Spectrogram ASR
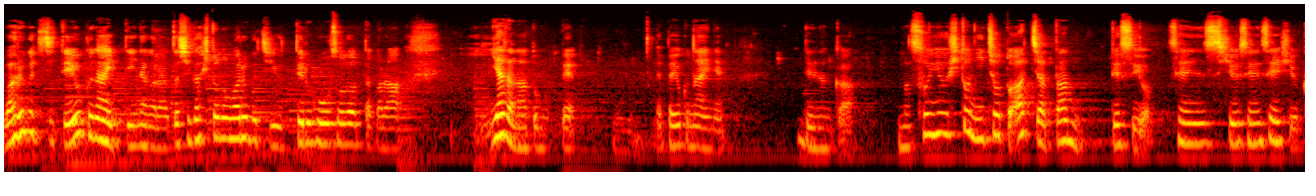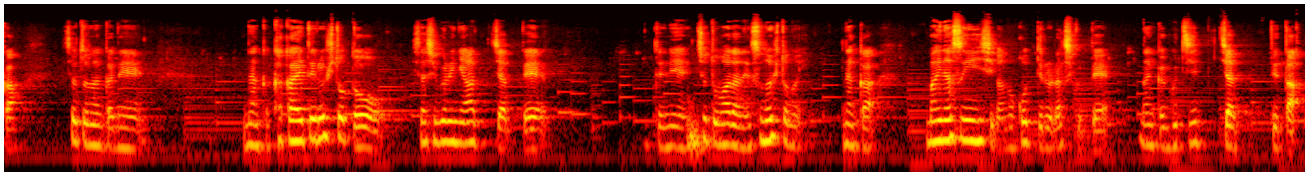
悪口って良くないって言いながら私が人の悪口言ってる放送だったから嫌だなと思って、うん、やっぱ良くないね。でなんか、まあ、そういう人にちょっと会っちゃったんですよ。先週先々週か。ちょっとなんかねなんか抱えてる人と久しぶりに会っちゃって。でねちょっとまだねその人のなんかマイナス因子が残ってるらしくてなんか愚痴っちゃってた。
